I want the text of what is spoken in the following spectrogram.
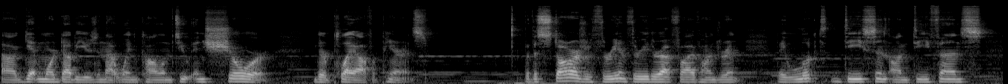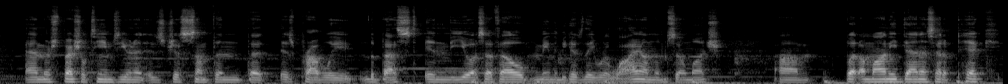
uh, get more W's in that win column to ensure their playoff appearance. But the Stars are three and three; they're at 500. They looked decent on defense, and their special teams unit is just something that is probably the best in the USFL, mainly because they rely on them so much. Um, but Amani Dennis had a pick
